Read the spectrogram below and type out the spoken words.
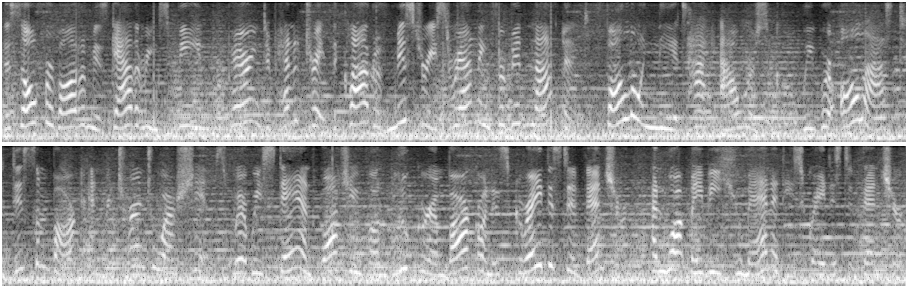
The Sulphur Bottom is gathering speed, preparing to penetrate the cloud of mystery surrounding Forbidden Island. Following the attack hours ago, we were all asked to disembark and return to our ships, where we stand watching Von Blucher embark on his greatest adventure, and what may be humanity's greatest adventure.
